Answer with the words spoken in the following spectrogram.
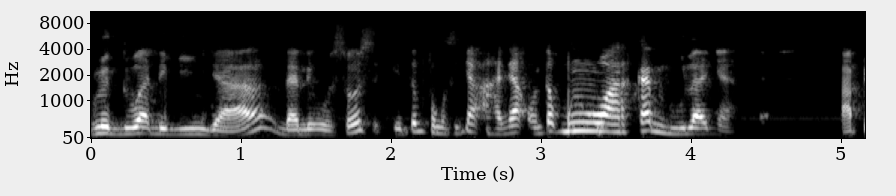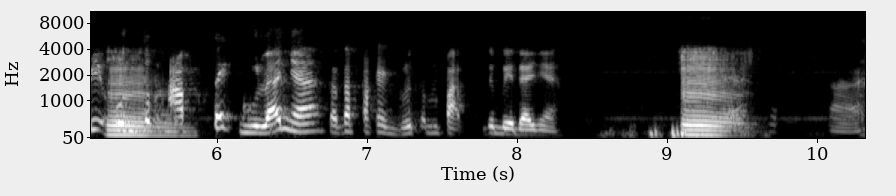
GLUT2 di ginjal dan di usus itu fungsinya hanya untuk mengeluarkan gulanya. Tapi hmm. untuk uptake gulanya tetap pakai GLUT 4 itu bedanya. Hmm. Nah.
